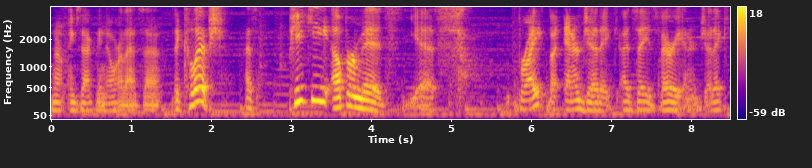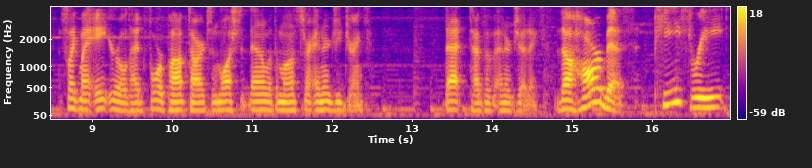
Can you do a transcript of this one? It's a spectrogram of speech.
I don't exactly know where that's at. The Klipsch has peaky upper mids. Yes. Bright but energetic. I'd say it's very energetic. It's like my eight-year-old had four Pop-Tarts and washed it down with a Monster Energy drink. That type of energetic. The Harbeth P3ESR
